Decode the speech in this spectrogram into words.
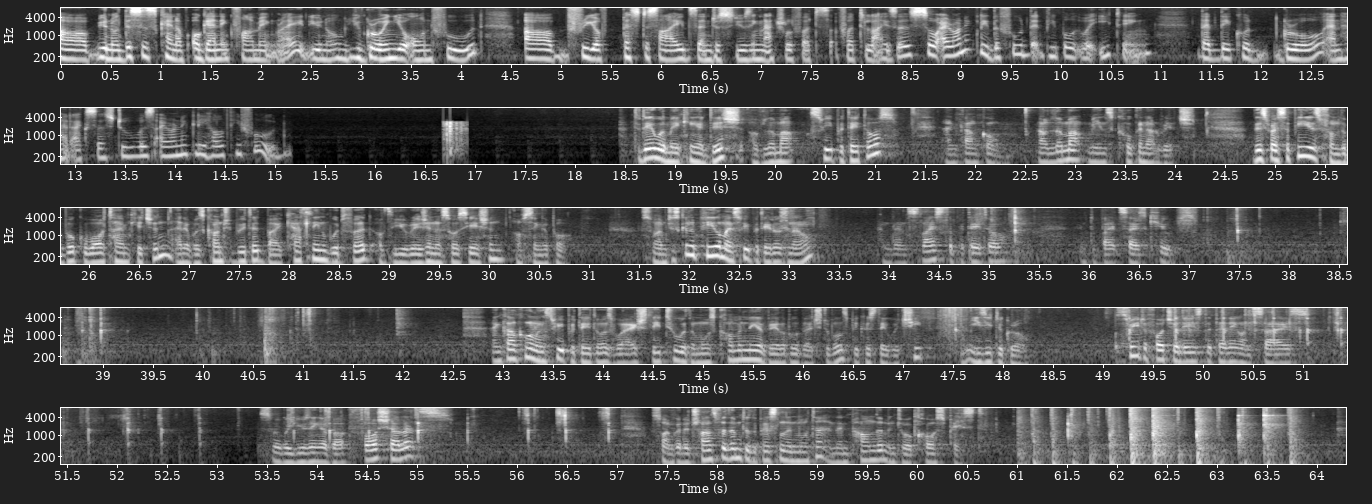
Uh, you know, this is kind of organic farming, right? You know, you're growing your own food, uh, free of pesticides and just using natural fertilizers. So, ironically, the food that people were eating that they could grow and had access to was ironically healthy food. Today we're making a dish of lemak sweet potatoes and kangkong. Now lemak means coconut rich. This recipe is from the book Wartime Kitchen and it was contributed by Kathleen Woodford of the Eurasian Association of Singapore. So I'm just going to peel my sweet potatoes now and then slice the potato into bite-sized cubes. And kangkong and sweet potatoes were actually two of the most commonly available vegetables because they were cheap and easy to grow. Three to four chilies, depending on size. So we're using about four shallots. So I'm going to transfer them to the pestle and mortar and then pound them into a coarse paste.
